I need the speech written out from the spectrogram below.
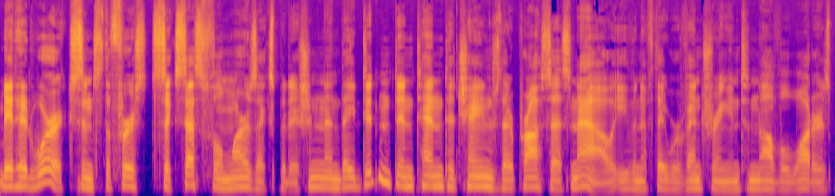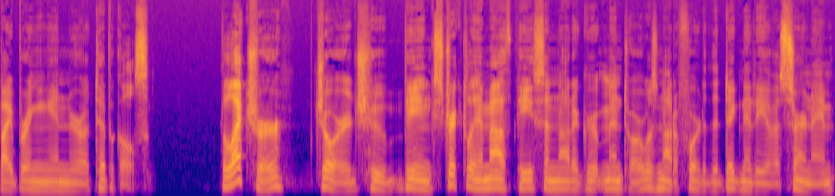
It had worked since the first successful Mars expedition, and they didn't intend to change their process now, even if they were venturing into novel waters by bringing in neurotypicals. The lecturer, George, who, being strictly a mouthpiece and not a group mentor, was not afforded the dignity of a surname,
